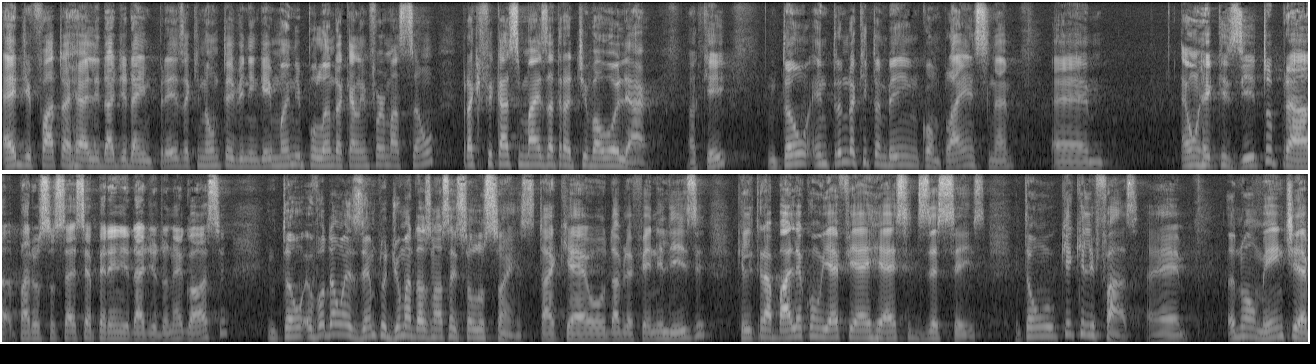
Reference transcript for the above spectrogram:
é de fato a realidade da empresa, que não teve ninguém manipulando aquela informação para que ficasse mais atrativa ao olhar. ok? Então, entrando aqui também em compliance, né, é, é um requisito pra, para o sucesso e a perenidade do negócio. Então, eu vou dar um exemplo de uma das nossas soluções, tá? que é o WFN Lease, que ele trabalha com o IFRS 16. Então, o que, que ele faz? É, anualmente, é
